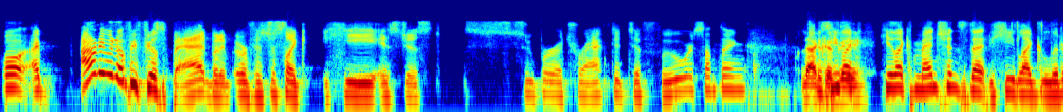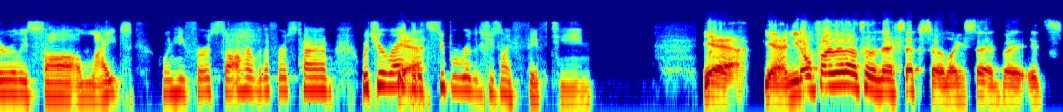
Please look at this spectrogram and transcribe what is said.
well, I I don't even know if he feels bad, but it, or if it's just like he is just super attracted to Fu or something. That Because could he be. like he like mentions that he like literally saw a light when he first saw her for the first time. Which you're right Yeah. that it's super weird that she's only 15. Yeah, yeah, and you don't find that out until the next episode, like I said, but it's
